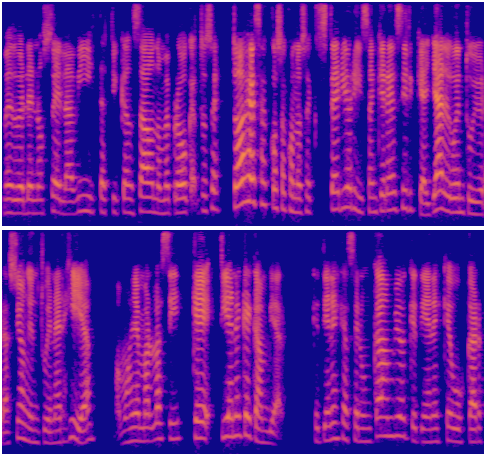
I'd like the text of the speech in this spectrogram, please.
me duele, no sé, la vista, estoy cansado, no me provoca. Entonces, todas esas cosas cuando se exteriorizan, quiere decir que hay algo en tu vibración, en tu energía, vamos a llamarlo así, que tiene que cambiar, que tienes que hacer un cambio, que tienes que buscar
